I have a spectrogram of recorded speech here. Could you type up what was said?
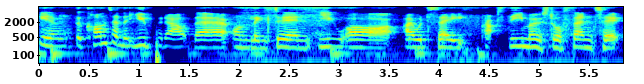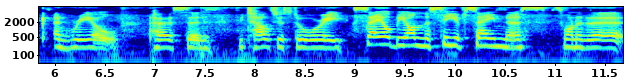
you know, the content that you put out there on LinkedIn, you are, I would say, perhaps the most authentic and real person who tells your story. Sail beyond the sea of sameness. It's one of the,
